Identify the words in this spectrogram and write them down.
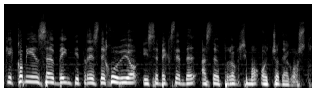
que comienza el 23 de julio y se va a extender hasta el próximo 8 de agosto.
